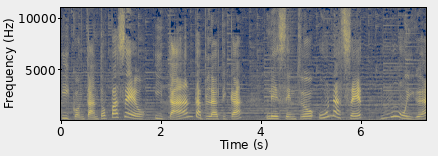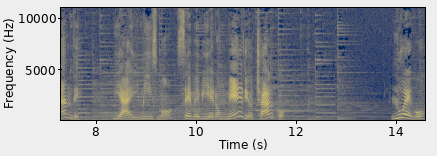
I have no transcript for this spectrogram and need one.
Y con tanto paseo y tanta plática, les entró una sed muy grande y ahí mismo se bebieron medio charco. Luego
